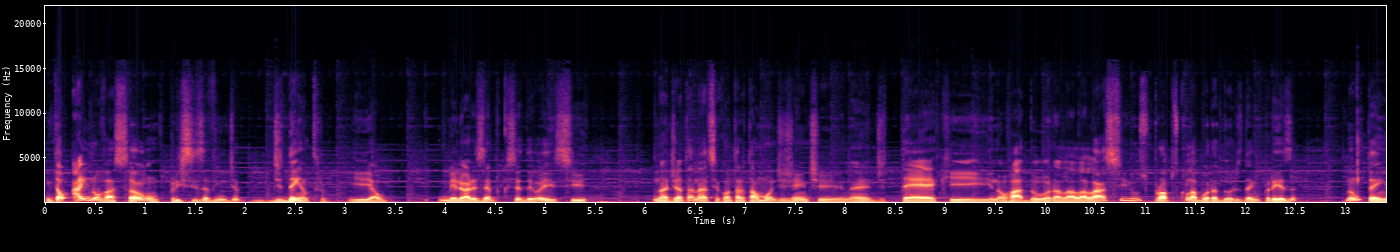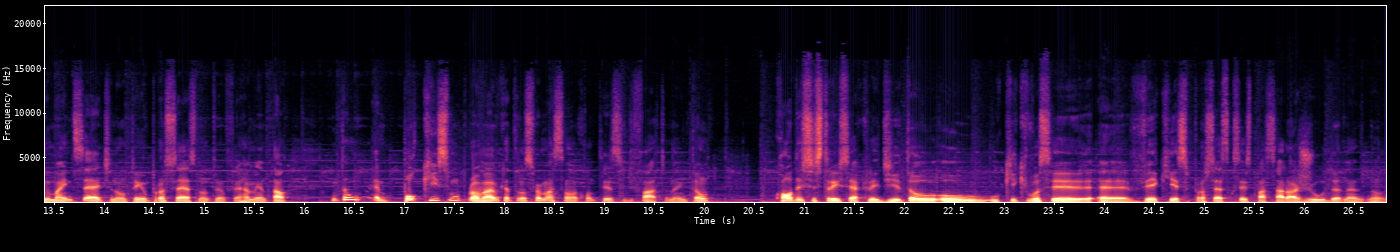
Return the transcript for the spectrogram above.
Então a inovação precisa vir de, de, dentro. E é o melhor exemplo que você deu aí. Se não adianta nada você contratar um monte de gente né, de tech, inovadora, lá, lá, lá, se os próprios colaboradores da empresa não têm o mindset, não têm o processo, não têm o ferramental. Então é pouquíssimo provável que a transformação aconteça de fato, né? Então, qual desses três você acredita ou, ou o que, que você é, vê que esse processo que vocês passaram ajuda na, no,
